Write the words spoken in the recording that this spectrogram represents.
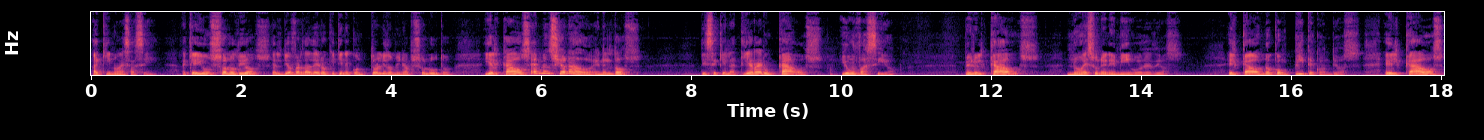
Aquí no es así. Aquí hay un solo Dios, el Dios verdadero, que tiene control y dominio absoluto. Y el caos es mencionado en el 2. Dice que la tierra era un caos y un vacío. Pero el caos no es un enemigo de Dios. El caos no compite con Dios. El caos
